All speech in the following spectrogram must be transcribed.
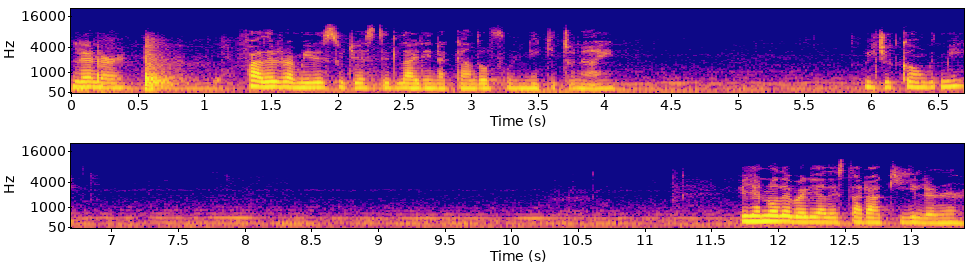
Leonard, Father Ramirez suggested lighting a candle for Nikki tonight. Will you come with me? Ella no debería de estar aquí, Leonard.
